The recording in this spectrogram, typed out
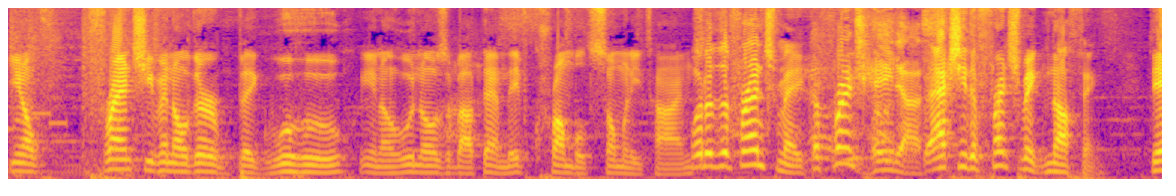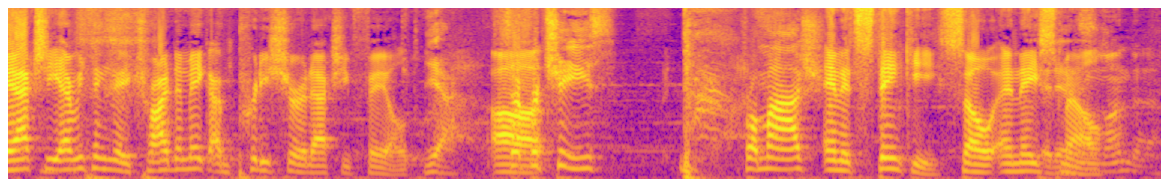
you know, French, even though they're big woohoo, you know, who knows about them? They've crumbled so many times. What do the French make? The French hate us. Actually, the French make nothing. They actually everything they tried to make, I'm pretty sure it actually failed. Yeah. Uh, Except for cheese, fromage. and it's stinky. So and they is. smell. Munda.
